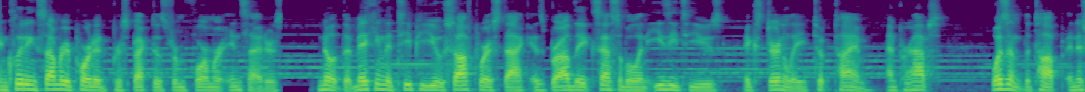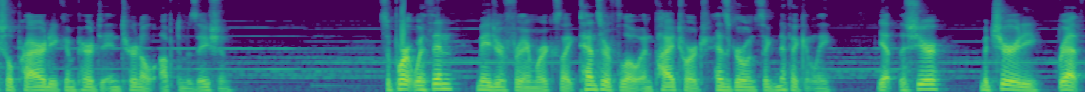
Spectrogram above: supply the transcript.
including some reported perspectives from former insiders, note that making the TPU software stack as broadly accessible and easy to use externally took time and perhaps wasn't the top initial priority compared to internal optimization. Support within major frameworks like TensorFlow and PyTorch has grown significantly, yet the sheer maturity, breadth,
